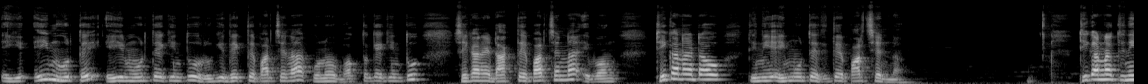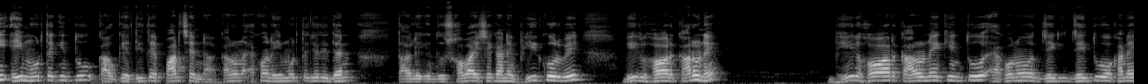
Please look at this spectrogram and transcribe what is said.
এই এই মুহূর্তে এই মুহূর্তে কিন্তু রুগী দেখতে পারছে না, কোনো ভক্তকে কিন্তু সেখানে ডাকতে পারছেন না এবং ঠিকানাটাও তিনি এই মুহূর্তে দিতে পারছেন না। ঠিকানা তিনি এই মুহূর্তে কিন্তু কাউকে দিতে পারছেন না। কারণ এখন এই মুহূর্তে যদি দেন, তাহলে কিন্তু সবাই সেখানে ভিড় করবে। ভিড় হওয়ার কারণে, ভিড় হওয়ার কারণে কিন্তু এখনও যে, যেহেতু ওখানে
